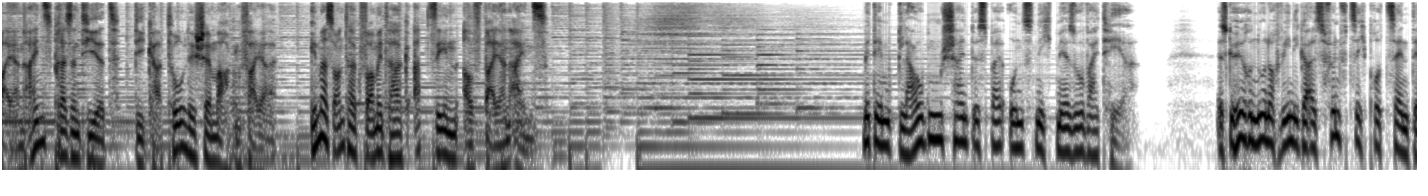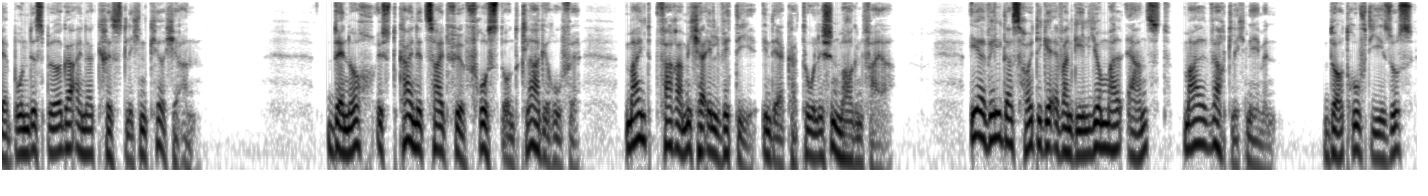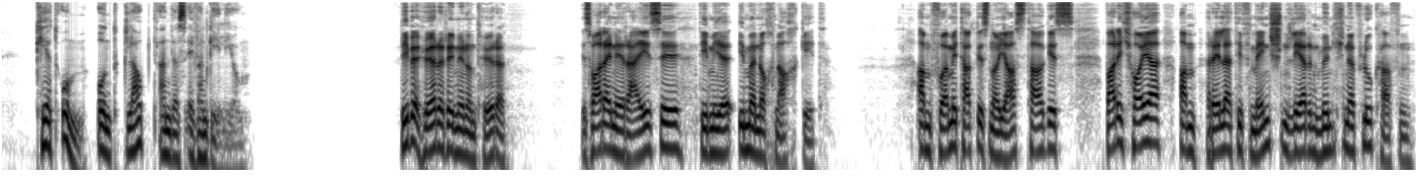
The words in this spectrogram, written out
Bayern 1 präsentiert die katholische Morgenfeier. Immer Sonntagvormittag ab 10 auf Bayern 1. Mit dem Glauben scheint es bei uns nicht mehr so weit her. Es gehören nur noch weniger als 50 Prozent der Bundesbürger einer christlichen Kirche an. Dennoch ist keine Zeit für Frust und Klagerufe, meint Pfarrer Michael Witti in der katholischen Morgenfeier. Er will das heutige Evangelium mal ernst, mal wörtlich nehmen. Dort ruft Jesus, kehrt um und glaubt an das Evangelium. Liebe Hörerinnen und Hörer, es war eine Reise, die mir immer noch nachgeht. Am Vormittag des Neujahrstages war ich heuer am relativ menschenleeren Münchner Flughafen.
